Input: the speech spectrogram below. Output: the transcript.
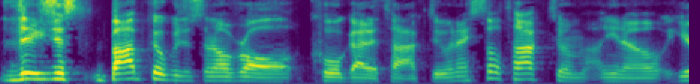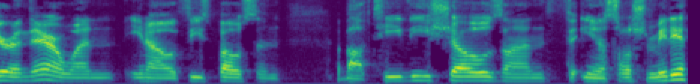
There's just Bob Cook was just an overall cool guy to talk to, and I still talk to him, you know, here and there when you know if he's posting about TV shows on you know social media.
